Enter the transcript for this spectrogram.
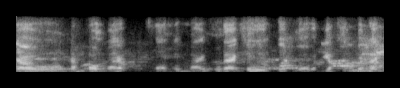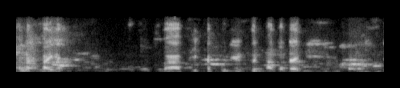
เจ้าน้ำพงนะครับสอนกฎหมายคู่แดงคือเปิดหัววันนี้ครับศึกมวยไทยพลังใหม่ครับคือว่าพลิกครับคุณนี้ขึ้นมาก็ได้มีเด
